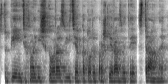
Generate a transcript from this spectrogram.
ступени технологического развития, которые прошли развитые страны,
